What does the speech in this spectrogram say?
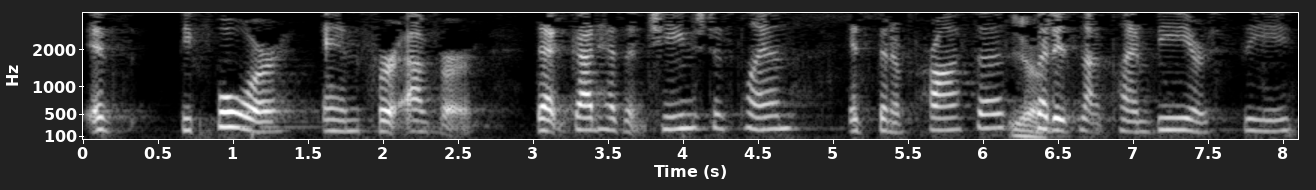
It's before and forever. That God hasn't changed his plan. It's been a process, Yes. but it's not plan B or C.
